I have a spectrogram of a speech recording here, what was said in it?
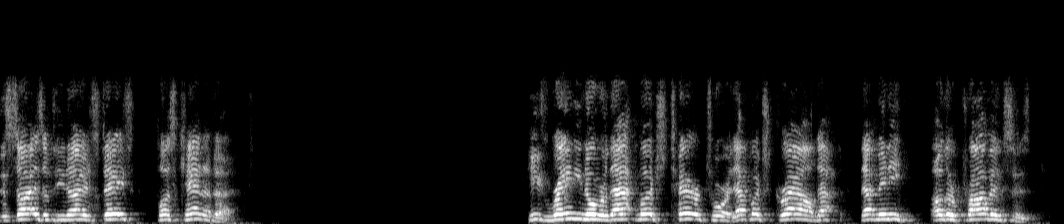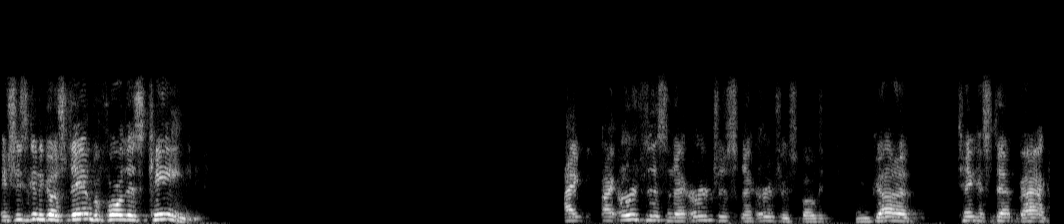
the size of the United States plus Canada. He's reigning over that much territory, that much ground, that, that many other provinces. And she's going to go stand before this king. I, I urge this and I urge this and I urge this, folks. You've got to take a step back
